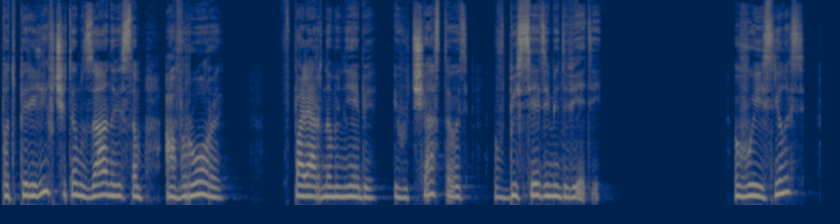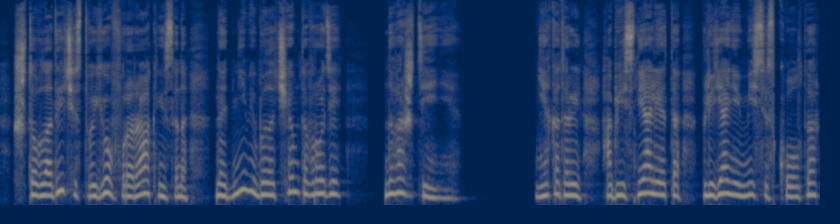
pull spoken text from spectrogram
под переливчатым занавесом Авроры в полярном небе и участвовать в беседе медведей. Выяснилось, что владычество Йофура Ракнисона над ними было чем-то вроде наваждения. Некоторые объясняли это влиянием миссис Колтер,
